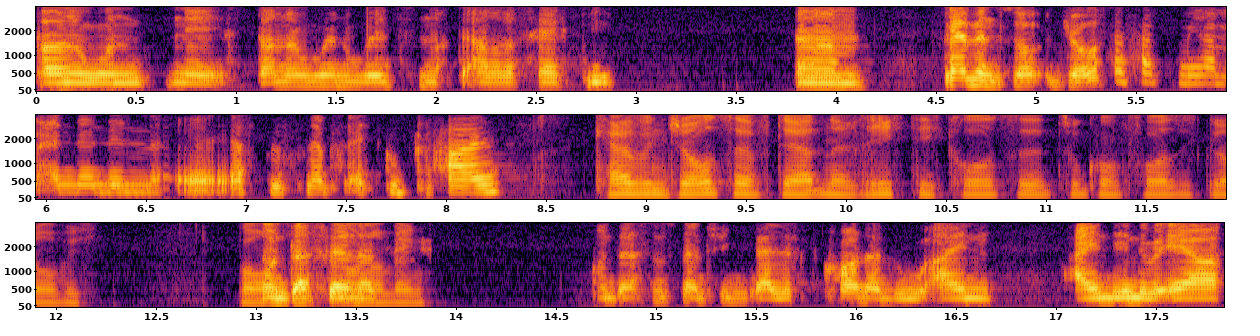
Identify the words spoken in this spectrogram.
Donovan, nee, ist Donovan Wilson noch der andere Safety. Ähm, Kevin so Joseph hat mir am Ende in den äh, ersten Snaps echt gut gefallen. Kevin Joseph, der hat eine richtig große Zukunft vor sich, glaube ich. und das, und das ist natürlich ein geiles Corner, du. Ein, ein, den du eher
